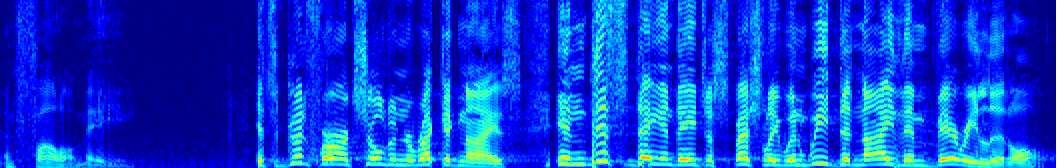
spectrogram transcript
and follow me. It's good for our children to recognize, in this day and age, especially when we deny them very little,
